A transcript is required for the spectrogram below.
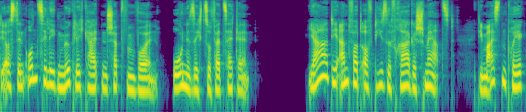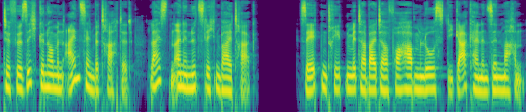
die aus den unzähligen Möglichkeiten schöpfen wollen, ohne sich zu verzetteln. Ja, die Antwort auf diese Frage schmerzt. Die meisten Projekte für sich genommen einzeln betrachtet leisten einen nützlichen Beitrag. Selten treten Mitarbeiter Vorhaben los, die gar keinen Sinn machen.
